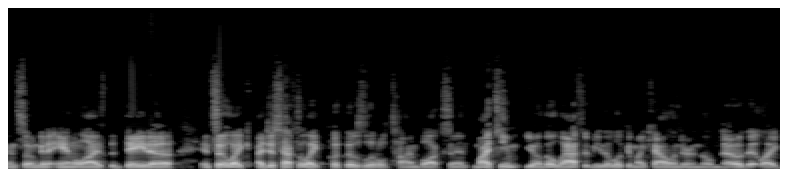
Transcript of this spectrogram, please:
and so I'm going to analyze the data. And so like I just have to like put those little time blocks in. My team, you know, they'll laugh at me. They'll look at my calendar and they'll know that like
